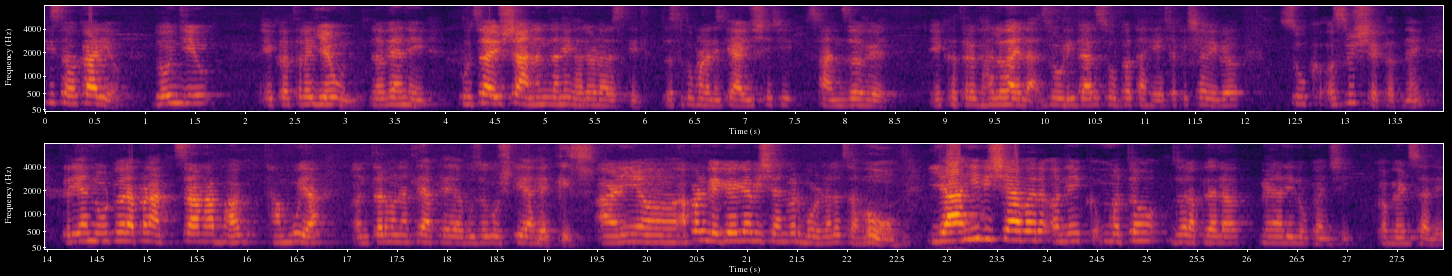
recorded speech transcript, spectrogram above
की सहकार्य. दोन जीव एकत्र येऊन नव्याने पुढचं आयुष्य आनंदाने घालवणार असतील. जसं तू म्हणालीस की आयुष्याची सांज वेळ. एकत्र घालवायला जोडीदार सोबत आहे याच्यापेक्षा वेगळं सुख असूच शकत नाही. तर या नोटवर आपण आजचा हा भाग थांबूया. अंतर्मनातल्या आपल्या या गुज गोष्टी आहेत. आणि आपण वेगवेगळ्या विषयांवर बोलणारच आहोत. हो. याही विषयावर अनेक मतं जर आपल्याला मिळाली लोकांची कमेंट्स आले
